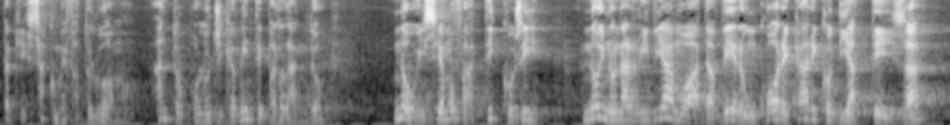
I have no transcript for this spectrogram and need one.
perché sa come è fatto l'uomo, antropologicamente parlando, noi siamo fatti così. Noi non arriviamo ad avere un cuore carico di attesa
